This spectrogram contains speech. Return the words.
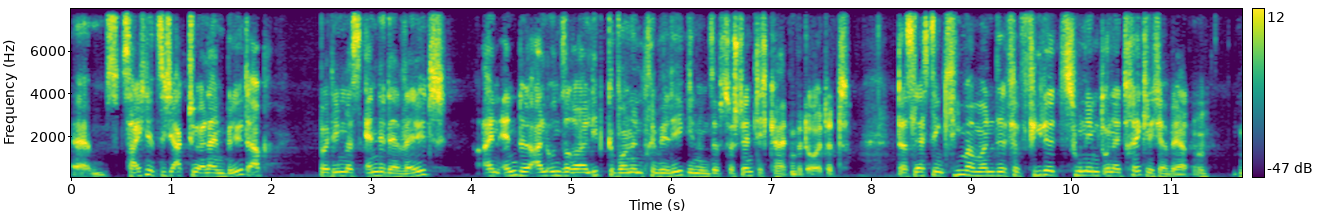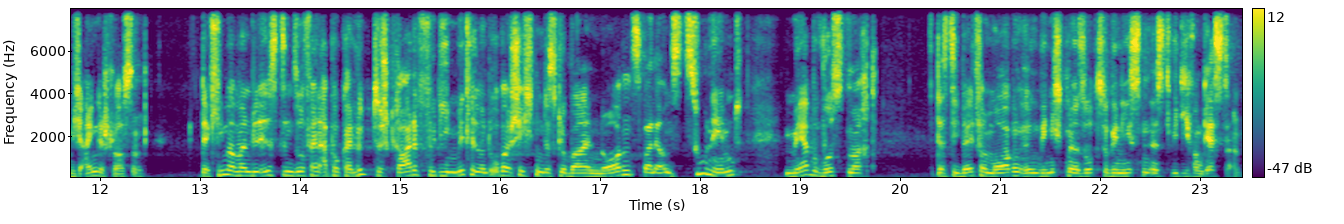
Ähm, so zeichnet sich aktuell ein Bild ab, bei dem das Ende der Welt ein Ende all unserer liebgewonnenen Privilegien und Selbstverständlichkeiten bedeutet. Das lässt den Klimawandel für viele zunehmend unerträglicher werden, mich eingeschlossen. Der Klimawandel ist insofern apokalyptisch, gerade für die Mittel- und Oberschichten des globalen Nordens, weil er uns zunehmend mehr bewusst macht, dass die Welt von morgen irgendwie nicht mehr so zu genießen ist wie die von gestern.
